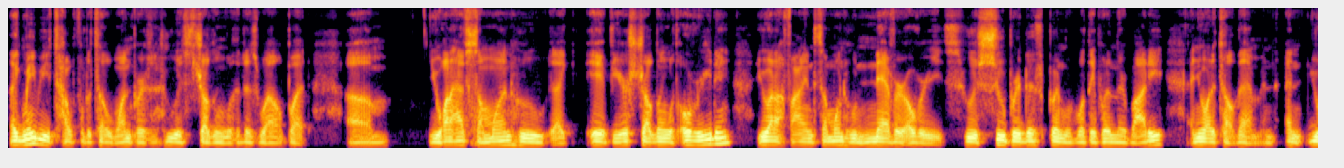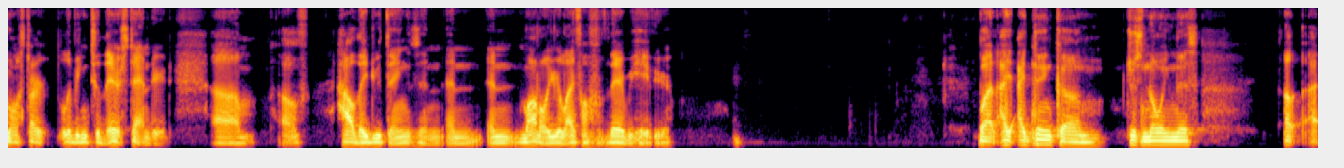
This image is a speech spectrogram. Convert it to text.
Like maybe it's helpful to tell one person who is struggling with it as well, but um, you want to have someone who, like, if you're struggling with overeating, you want to find someone who never overeats, who is super disciplined with what they put in their body, and you want to tell them, and, and you want to start living to their standard um, of how they do things, and and and model your life off of their behavior. But I, I think um, just knowing this, uh,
